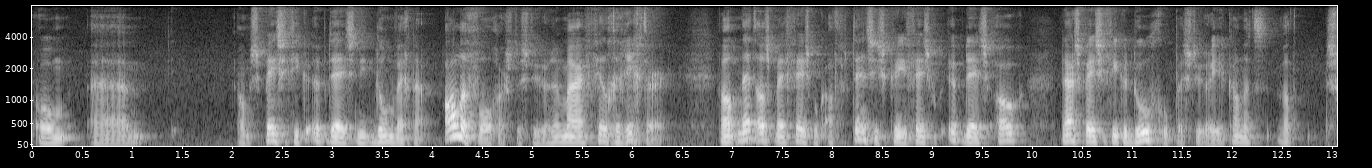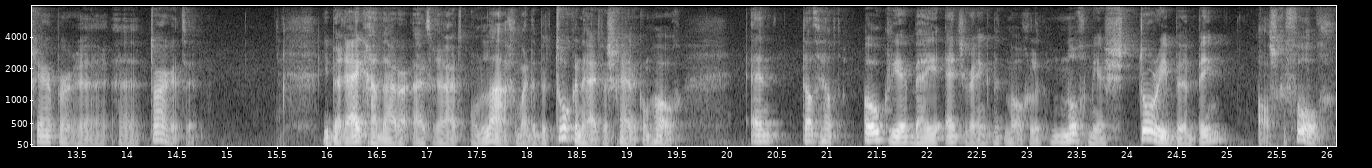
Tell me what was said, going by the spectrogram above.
Om, ehm, om specifieke updates niet domweg naar alle volgers te sturen, maar veel gerichter. Want net als bij Facebook advertenties kun je Facebook updates ook naar specifieke doelgroepen sturen. Je kan het wat scherper uh, targeten. Je bereik gaat daardoor uiteraard omlaag, maar de betrokkenheid waarschijnlijk omhoog. En dat helpt ook weer bij je edge rank met mogelijk nog meer storybumping als gevolg.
